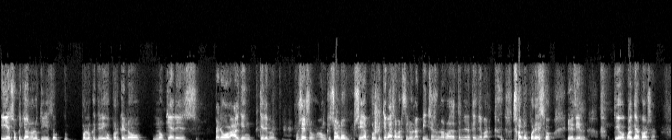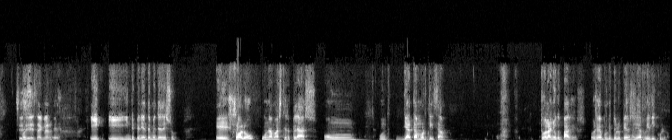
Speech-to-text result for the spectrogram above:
Y eso que yo no lo utilizo, por lo que te digo, porque no, no quieres, pero alguien que debe, pues eso, aunque solo sea porque te vas a Barcelona, pinchas una rueda, tendrá que llevar. solo por eso, y decir, tío, cualquier cosa. Sí, pues, sí, está claro. eh, Y, y independientemente de eso, eh, solo una masterclass o un, un- ya te amortiza todo el año que pagues. O sea, porque tú lo piensas y es ridículo.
